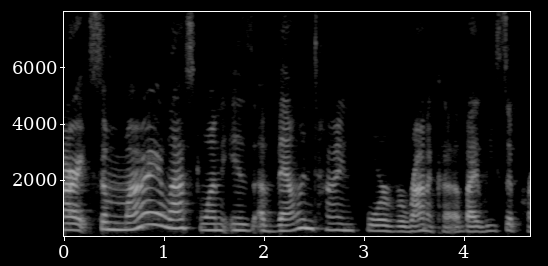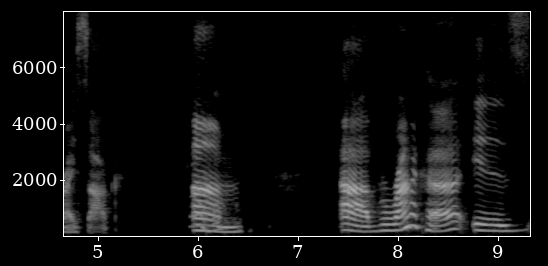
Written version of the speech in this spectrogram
right so my last one is a Valentine for Veronica by Lisa Prysock. Um, uh, Veronica is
